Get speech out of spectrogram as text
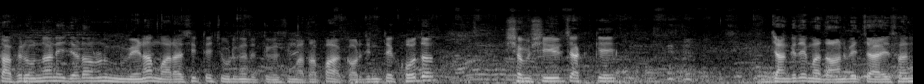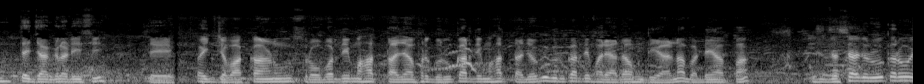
ਤਾਂ ਫਿਰ ਉਹਨਾਂ ਨੇ ਜਿਹੜਾ ਉਹਨਾਂ ਨੂੰ ਵੇਣਾ ਮਾਰਿਆ ਸੀ ਤੇ ਚੂੜੀਆਂ ਦਿੱਤੀਆਂ ਸੀ ਮਾਤਾ ਭਾਗ ਕੌਰ ਜੀ ਨੇ ਤੇ ਖੁਦ ਸ਼ਮਸ਼ੀਰ ਚੱਕ ਕੇ ਜੰਗ ਦੇ ਮੈਦਾਨ ਵਿੱਚ ਆਏ ਸਨ ਤੇ ਜੰਗ ਲੜੀ ਸੀ। ਤੇ ਭਾਈ ਜਵਾਕਾਂ ਨੂੰ ਸਰੋਵਰ ਦੀ ਮਹੱਤਤਾ ਜਾਂ ਫਿਰ ਗੁਰੂ ਘਰ ਦੀ ਮਹੱਤਤਾ, ਜੋ ਵੀ ਗੁਰੂ ਘਰ ਦੀ ਮਰਿਆਦਾ ਹੁੰਦੀ ਹੈ ਨਾ, ਵੱਡੇ ਆਪਾਂ ਦੱਸਿਆ ਜ਼ਰੂਰ ਕਰੋ।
